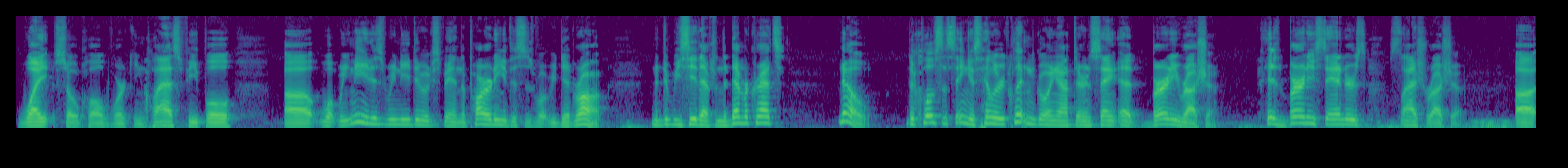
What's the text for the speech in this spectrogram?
white so-called working class people. Uh, what we need is we need to expand the party. This is what we did wrong. Now, did we see that from the Democrats? No. The closest thing is Hillary Clinton going out there and saying, eh, Bernie Russia. Is Bernie Sanders slash Russia. Uh,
